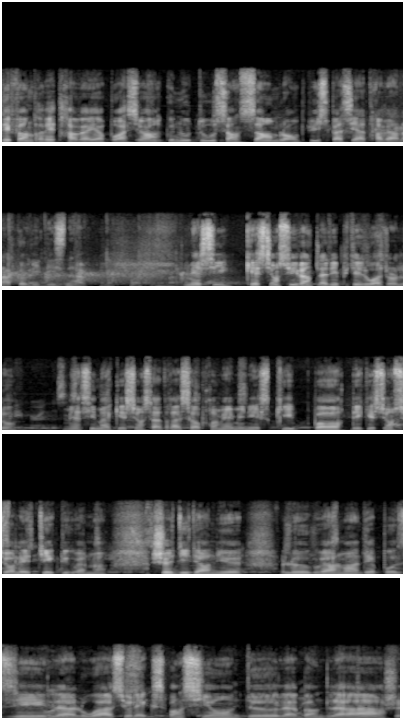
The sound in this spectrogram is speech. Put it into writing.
défendre les travailleurs, pour assurer que nous tous, ensemble, on puisse passer à travers la COVID-19. Merci. Question suivante, la députée de Waterloo. Merci. Ma question s'adresse au Premier ministre qui porte des questions sur l'éthique du gouvernement. Jeudi dernier, le gouvernement a déposé la loi sur l'expansion de la bande large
